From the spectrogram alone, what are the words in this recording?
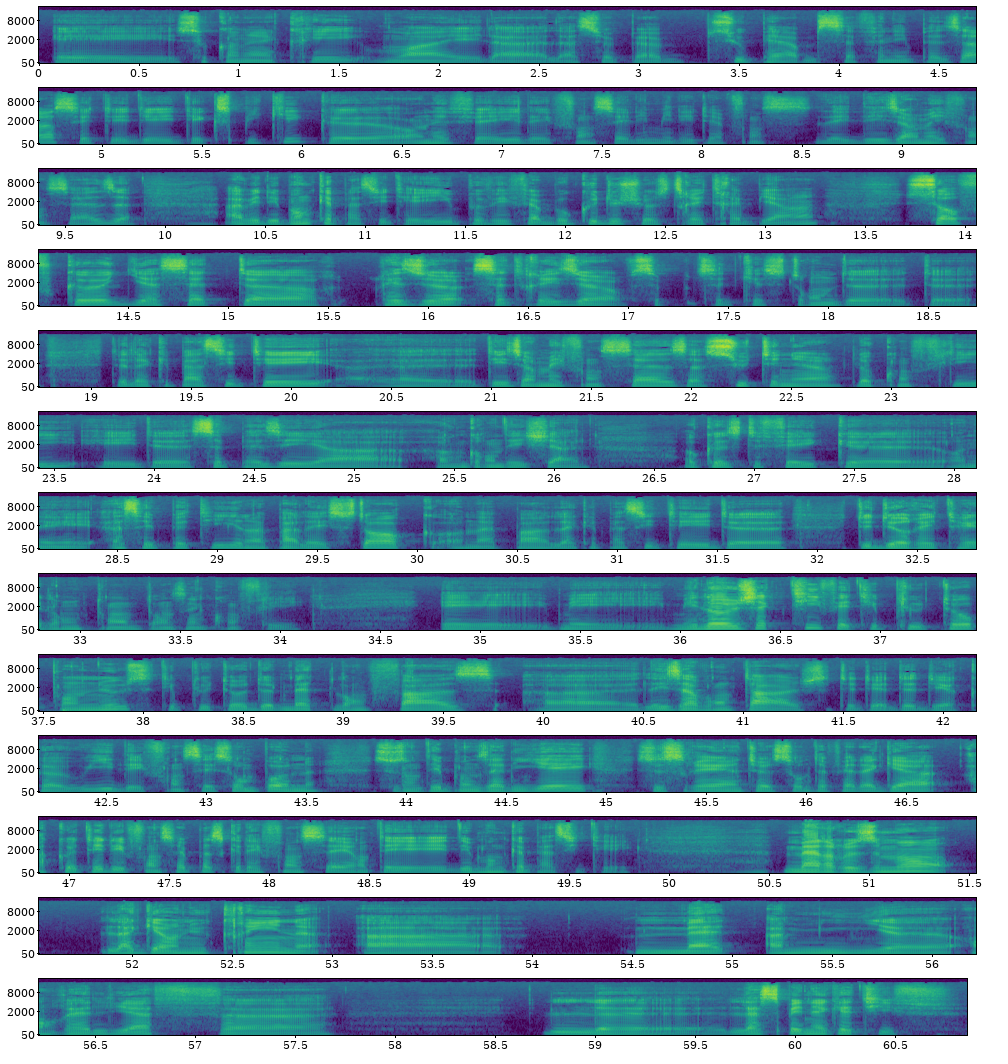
Et ce qu'on a écrit, moi et la, superbe, superbe Stéphanie Pézard, c'était d'expliquer que, en effet, les Français, les militaires français, les, armées françaises avaient des bonnes capacités, ils pouvaient faire beaucoup de choses très très bien, sauf qu'il y a cette cette réserve, cette question de, la capacité euh, des armées françaises à soutenir le conflit et de se peser à, une grande échelle à cause du fait qu'on est assez petit, on n'a pas les stocks, on n'a pas la capacité de, durer très longtemps dans un conflit. Mais l'objectif était plutôt, pour nous, c'était plutôt de mettre l'emphase euh, les avantages, c'est-à-dire de dire que oui, les Français sont bonnes, ce sont des bons alliés, ce serait intéressant de faire la guerre à côté des Français parce que les Français ont des, bonnes capacités. Malheureusement, la guerre en Ukraine a, mis euh, en relief euh, l'aspect négatif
